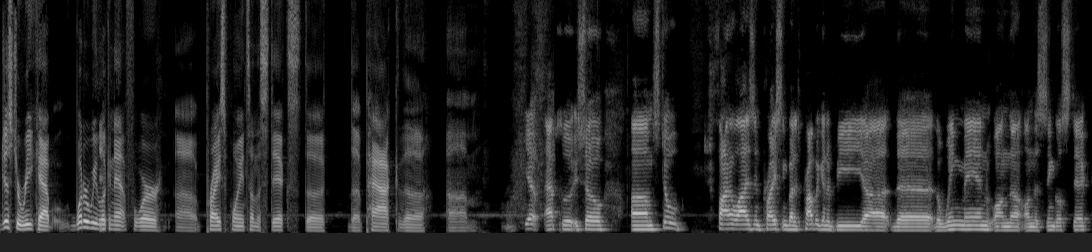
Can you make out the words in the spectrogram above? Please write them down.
just to recap, what are we looking at for uh, price points on the sticks, the the pack, the um, Yep, absolutely. So, um, still finalizing pricing, but it's probably going to be uh, the the wingman on the on the single stick,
